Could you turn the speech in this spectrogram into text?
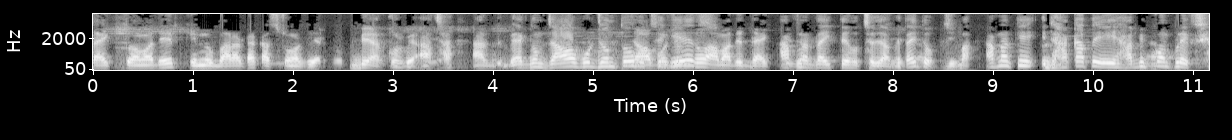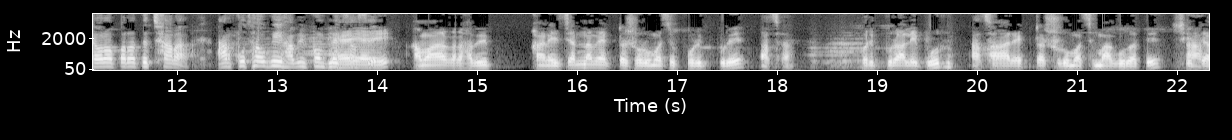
দায়িত্ব আমাদের কিন্তু ভাড়াটা কাস্টমার বিয়ার করবে। বেয়ার করবে আচ্ছা। আর একদম যাওয়া পর্যন্ত আমাদের দায়িত্ব আপনার দায়িত্বে হচ্ছে যাবে তাই তো? আপনার কি ঢাকাতে এই হাবিব কমপ্লেক্স শেওড়াপাড়াতে ছাড়া আর কোথাও কি হাবিব কমপ্লেক্স হ্যাঁ আছে? আমার হাবিব ফার্নিচার নামে একটা শোরুম আছে ফরিদপুরে। আচ্ছা। ফরিদপুর আলিপুর। আচ্ছা। আর একটা শোরুম আছে মাগুরাতে। সেটা আচ্ছা।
